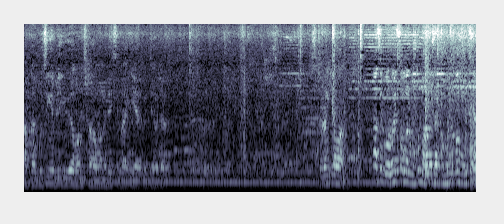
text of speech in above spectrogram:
আপনার কোচিং এ বিজ্ঞাপন সহ মনে দেখছি বা ইয়ার যে ওটা স্টুডেন্ট কেমন আচ্ছা বড় ভাই চলার মতো ভালো দেখো মনে কম হচ্ছে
